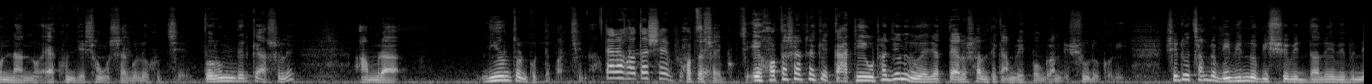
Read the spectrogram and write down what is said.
অন্যান্য এখন যে সমস্যাগুলো হচ্ছে তরুণদেরকে আসলে আমরা নিয়ন্ত্রণ করতে পারছি না। তারা হতাশায় হতাশায় ভুগছে। এই হতাশাটাকে কাটিয়ে ওঠার জন্য দু হাজার তেরো সাল থেকে আমরা এই প্রোগ্রামটি শুরু করি। সেটা হচ্ছে আমরা বিভিন্ন বিশ্ববিদ্যালয়ে বিভিন্ন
